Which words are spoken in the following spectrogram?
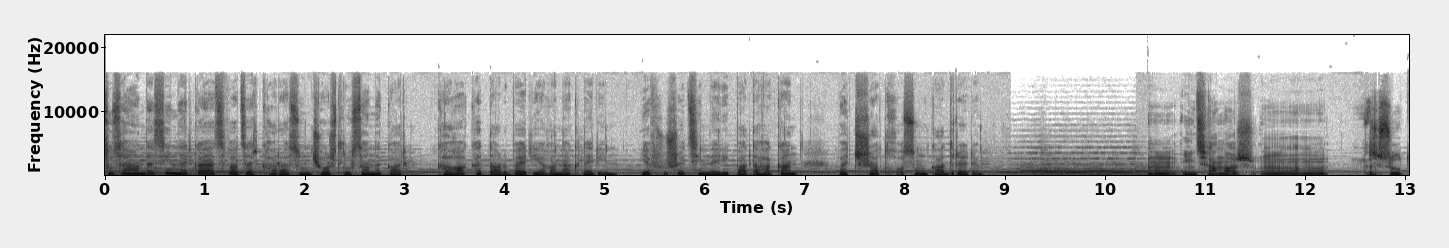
Ցուցահանդեսին ներկայացված էր 44 լուսանկար, քաղաքը տարբեր եղանակներին եւ շուշեցիների պատահական, բայց շատ խոսուն կադրերը։ Ինչ համար զուտ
